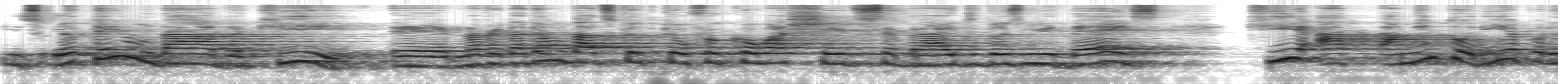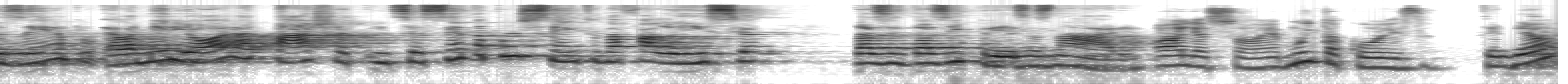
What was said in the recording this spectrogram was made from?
Isso. Eu tenho um dado aqui, é, na verdade é um dado que eu, que eu foi que eu achei do Sebrae de 2010, que a, a mentoria, por exemplo, ela melhora a taxa em 60% da falência das, das empresas na área. Olha só, é muita coisa. Entendeu?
